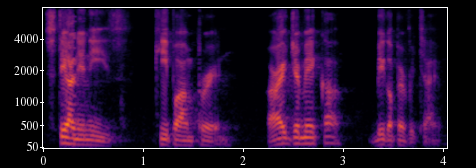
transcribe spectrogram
Stay on your knees. Keep on praying. All right, Jamaica? Big up every time.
